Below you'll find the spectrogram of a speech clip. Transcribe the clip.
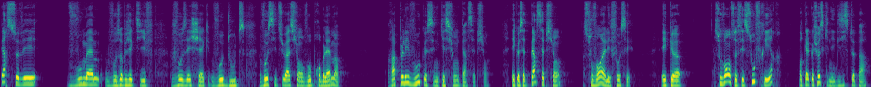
percevez vous-même vos objectifs, vos échecs, vos doutes, vos situations, vos problèmes, rappelez-vous que c'est une question de perception. Et que cette perception, souvent, elle est faussée. Et que souvent, on se fait souffrir pour quelque chose qui n'existe pas,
